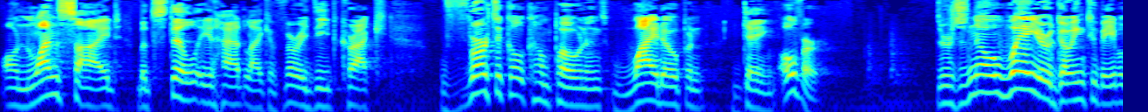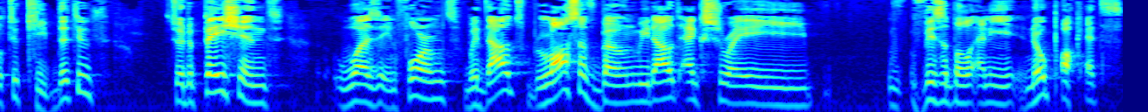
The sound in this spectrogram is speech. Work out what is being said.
on one side, but still it had like a very deep crack, vertical component, wide open, game over. There's no way you're going to be able to keep the tooth. So the patient was informed without loss of bone, without x-ray visible, any, no pockets,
